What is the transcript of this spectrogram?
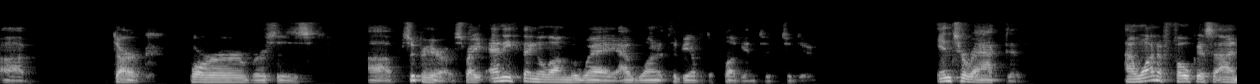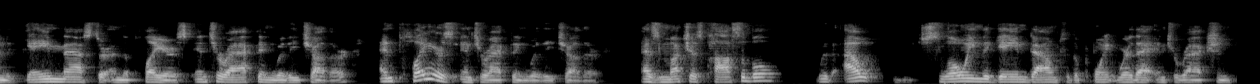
uh, dark horror versus uh, superheroes, right? Anything along the way, I want it to be able to plug into to do. Interactive. I want to focus on the game master and the players interacting with each other and players interacting with each other as much as possible without slowing the game down to the point where that interaction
